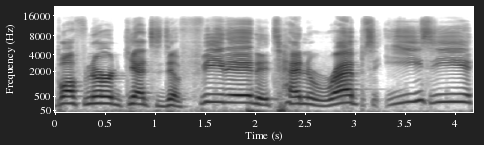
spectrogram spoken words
Buff nerd gets defeated. 10 reps. Easy.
